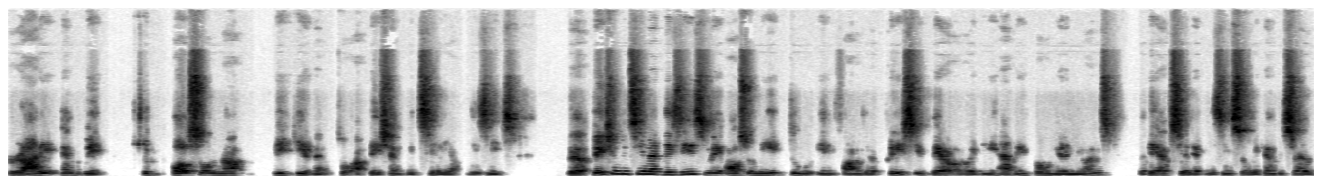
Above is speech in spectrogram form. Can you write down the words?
rye and wheat, should also not be given to a patient with celiac disease. The patient with celiac disease may also need to inform their priest if they're already having communions that they have celiac disease so we can reserve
